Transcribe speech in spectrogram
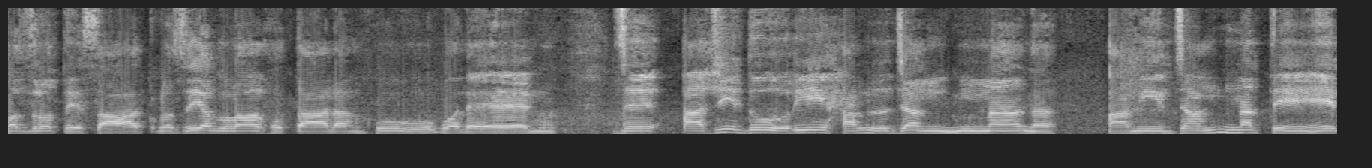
হজরতে সাদ রাদিয়াল্লাহু তাআলা আনহু বলেন যে, আজি দৌরি হাল জান্নাত আমি জান্নাতের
